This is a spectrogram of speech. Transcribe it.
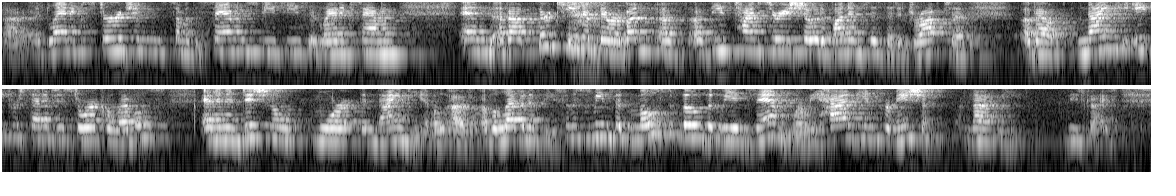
uh, Atlantic sturgeon, some of the salmon species, Atlantic salmon. And about 13 of, their abund- of, of these time series showed abundances that had dropped to about 98% of historical levels and an additional more than 90 of, of 11 of these. So this means that most of those that we examined, where we had the information, not we, these guys,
